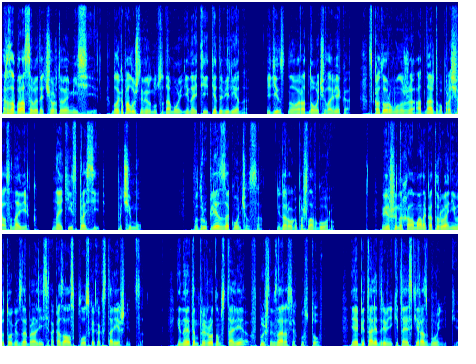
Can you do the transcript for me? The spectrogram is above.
разобраться в этой чертовой миссии, благополучно вернуться домой и найти деда Велена, единственного родного человека, с которым он уже однажды попрощался навек, найти и спросить, почему. Вдруг лес закончился, и дорога пошла в гору. Вершина холма, на которую они в итоге взобрались, оказалась плоской, как столешница. И на этом природном столе, в пышных зарослях кустов, и обитали древнекитайские разбойники.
